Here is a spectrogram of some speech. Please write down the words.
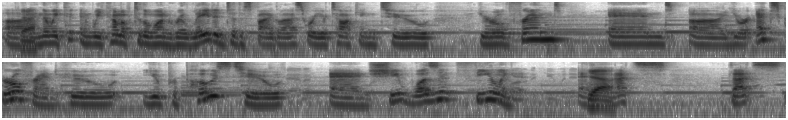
Uh, Yeah. And then we and we come up to the one related to the spyglass where you're talking to your old friend and uh, your ex-girlfriend who you proposed to, and she wasn't feeling it. And Yeah. that's that's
